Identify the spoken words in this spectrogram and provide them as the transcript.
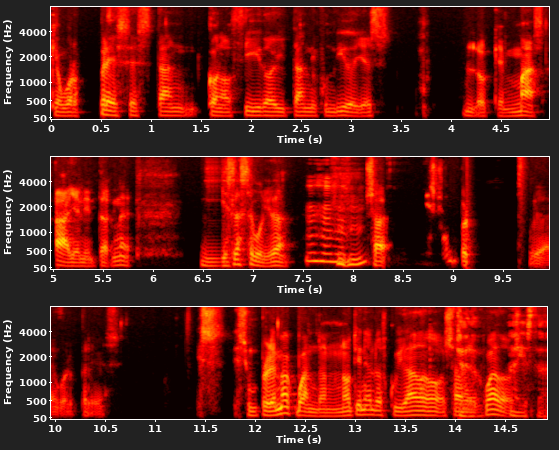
que WordPress es tan conocido y tan difundido y es lo que más hay en Internet. Y es la seguridad. O sea, un problema de WordPress. Es, un problema cuando no tienes los cuidados adecuados. Ahí está.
